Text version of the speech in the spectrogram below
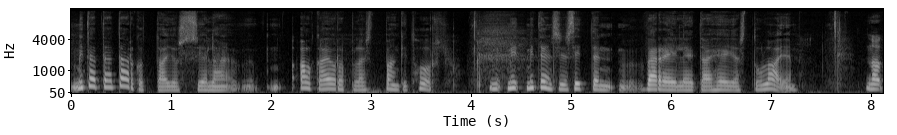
Mitä tämä tarkoittaa, jos siellä alkaa eurooppalaiset pankit horjua? M- miten se sitten väreilee tai heijastuu laajemmin? No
